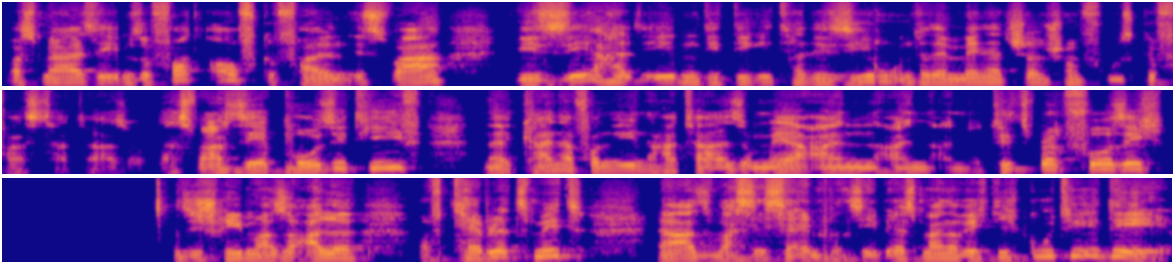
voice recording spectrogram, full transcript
Was mir halt eben sofort aufgefallen ist, war, wie sehr halt eben die Digitalisierung unter den Managern schon Fuß gefasst hatte. Also das war sehr positiv. Ne? Keiner von ihnen hatte also mehr ein, ein, ein Notizblock vor sich. Sie schrieben also alle auf Tablets mit. Ja, also was ist ja im Prinzip erstmal eine richtig gute Idee.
